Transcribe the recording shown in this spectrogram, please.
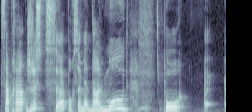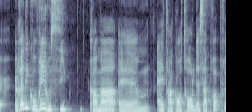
ça prend juste ça pour se mettre dans le mood, pour euh, redécouvrir aussi comment être en contrôle de sa propre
